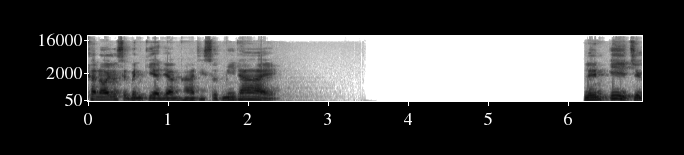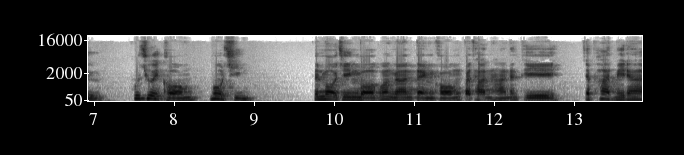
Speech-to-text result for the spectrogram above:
ข้าน้อยรู้สึกเป็นเกียรติอย่างหาที่สุดมิได้ลินอี้จือ ผู้ช่วยของโม่ชิงท่านโม่ชิงบอกว่างานแต่งของประธานหารทั้งทีจะพลาดไม่ได้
